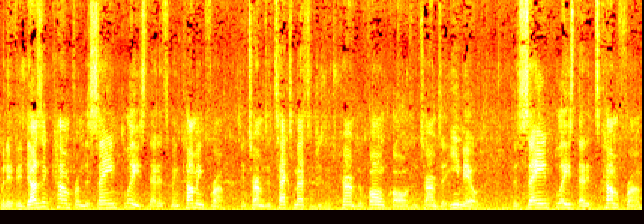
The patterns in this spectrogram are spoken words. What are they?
But if it doesn't come from the same place that it's been coming from, in terms of text messages, in terms of phone calls, in terms of emails, the same place that it's come from,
